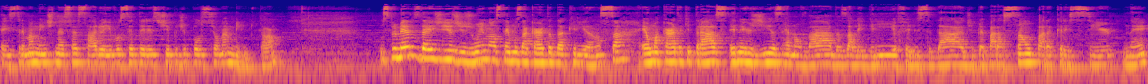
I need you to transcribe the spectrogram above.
é extremamente necessário aí você ter esse tipo de posicionamento, tá? Os primeiros 10 dias de junho nós temos a carta da criança. É uma carta que traz energias renovadas, alegria, felicidade, preparação para crescer, né?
